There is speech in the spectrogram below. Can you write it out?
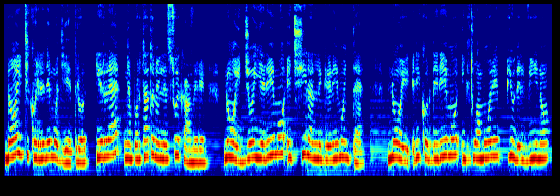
noi ti correremo dietro, il Re mi ha portato nelle sue camere, noi gioieremo e ci rallegreremo in te, noi ricorderemo il tuo amore più del vino,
